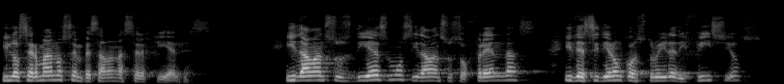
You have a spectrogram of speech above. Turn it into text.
Y los hermanos empezaron a ser fieles. Y daban sus diezmos y daban sus ofrendas y decidieron construir edificios.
